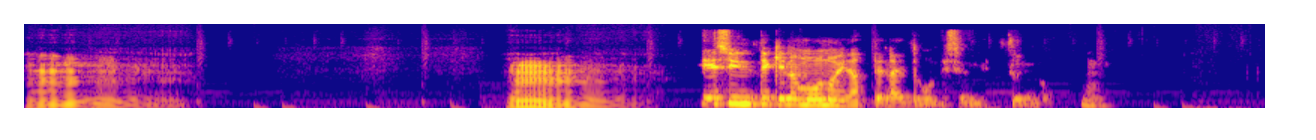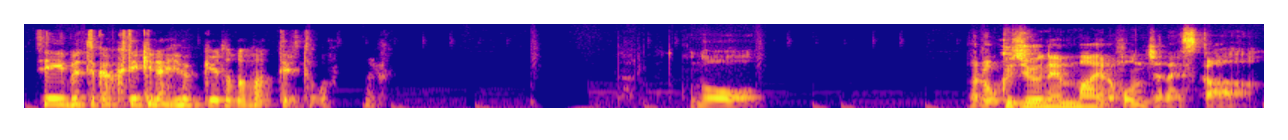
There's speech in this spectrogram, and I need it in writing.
うーん。うーん。精神的なものになってないと思うんですよねそういうの。うん、生物学的な欲求とどまってると思う。うんこの、まあ60年前の本じゃないですか。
